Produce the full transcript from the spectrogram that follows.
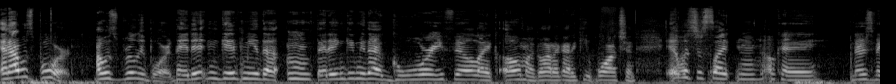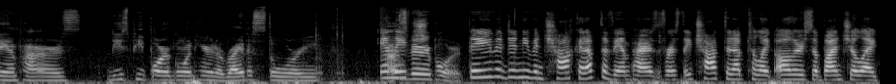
And I was bored. I was really bored. They didn't give me the mm, they didn't give me that gory feel like, "Oh my god, I got to keep watching." It was just like, mm, "Okay, there's vampires. These people are going here to write a story." And I they very bored. they even didn't even chalk it up to vampires at first. They chalked it up to like, oh, there's a bunch of like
